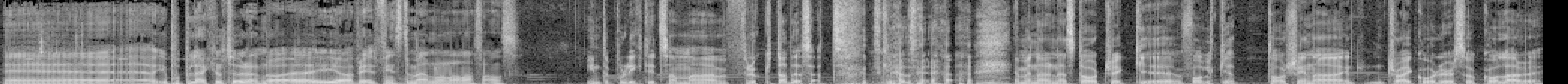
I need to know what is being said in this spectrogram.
Eh, I populärkulturen då, eh, i övrigt, finns det med någon annanstans? Inte på riktigt samma fruktade sätt skulle jag säga. Jag menar när Star Trek-folket tar sina tricorders och kollar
